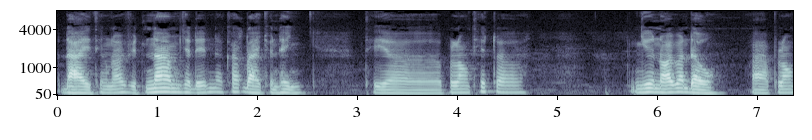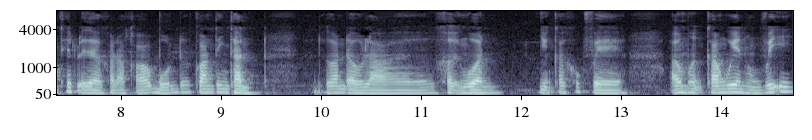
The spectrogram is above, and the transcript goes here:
đài tiếng nói Việt Nam cho đến à, các đài truyền hình thì uh, Long Thiết uh, như nói ban đầu và Long Thiết bây giờ đã có bốn đứa con tinh thần đứa con đầu là khởi nguồn những ca khúc về âm hưởng cao nguyên hùng vĩ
